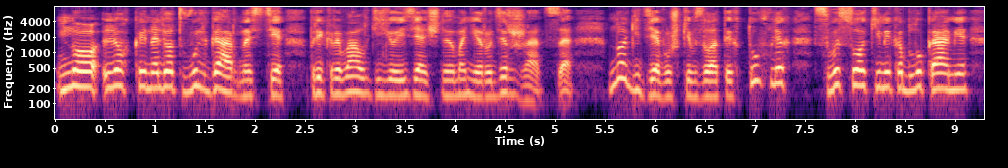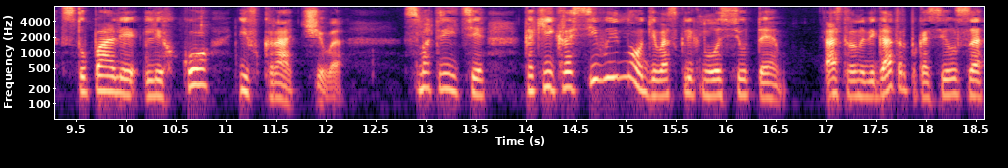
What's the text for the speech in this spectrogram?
но легкий налет вульгарности прикрывал ее изящную манеру держаться. Ноги девушки в золотых туфлях с высокими каблуками ступали легко и вкрадчиво. «Смотрите, какие красивые ноги!» — воскликнула Сюте. Астронавигатор покосился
